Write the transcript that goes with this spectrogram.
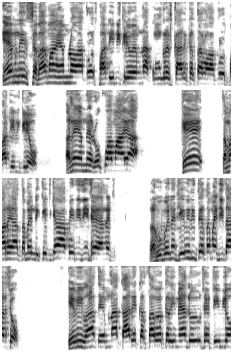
એમની સભામાં એમનો આક્રોશ ફાટી નીકળ્યો, એમના કોંગ્રેસ કાર્યકર્તાનો આક્રોશ ફાટી નીકળ્યો. અને એમને રોકવામાં આવ્યા કે તમારે આ તમે ટિકિટ ક્યાં આપી દીધી છે અને રઘુભાઈને કેવી રીતે તમે જીતાડશો? એવી વાત એમના કાર્યકર્તાઓએ કરી. મેં જોયું છે ટીવીઓ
